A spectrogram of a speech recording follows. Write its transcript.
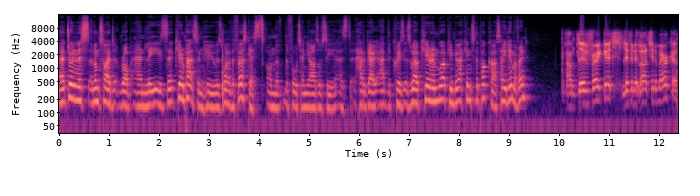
Uh, joining us alongside Rob and Lee is uh, Kieran Patterson, who was one of the first guests on the, the full 10 yards. Obviously, has had a go at the quiz as well. Kieran, welcome back into the podcast. How you doing, my friend? I'm doing very good, living at large in America.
